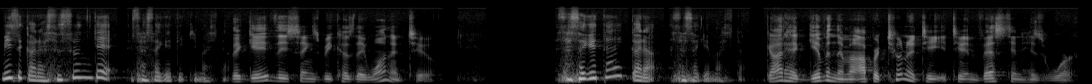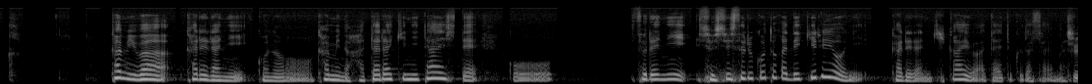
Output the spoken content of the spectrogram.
自ら進んで捧げてきました。They gave these things because they wanted to. 捧げたいから捧げました。God had given them an opportunity to invest in His work. 神は彼らにこの神の働きに対してこうそれに出資することができるように彼らに機会を与えてくださいました.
